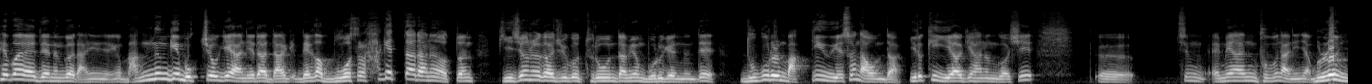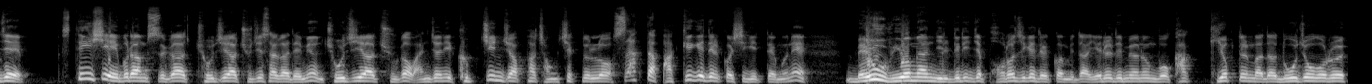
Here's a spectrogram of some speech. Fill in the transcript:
해봐야 되는 것 아니냐. 막는 게 목적이 아니라 나, 내가 무엇을 하겠다라는 어떤 비전을 가지고 들어온다면 모르겠는데 누구를 막기 위해서 나온다. 이렇게 이야기하는 것이 어, 지금 애매한 부분 아니냐. 물론 이제 스테이시 에이브람스가 조지아 주지사가 되면 조지아 주가 완전히 급진좌파 정책들로 싹 다 바뀌게 될 것이기 때문에 매우 위험한 일들이 이제 벌어지게 될 겁니다. 예를 들면은 뭐 각 기업들마다 노조를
